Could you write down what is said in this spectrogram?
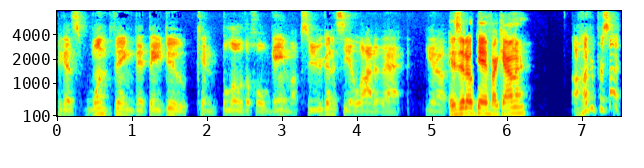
because one thing that they do can blow the whole game up. So you're gonna see a lot of that, you know. Is it okay if I counter? hundred percent.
